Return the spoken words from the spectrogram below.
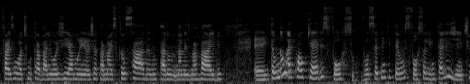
faz um ótimo trabalho hoje e amanhã já tá mais cansada, não tá na mesma vibe. É, então não é qualquer esforço. Você tem que ter um esforço ali inteligente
